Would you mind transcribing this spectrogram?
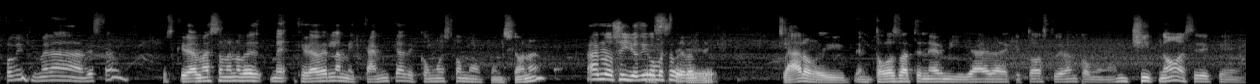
fue mi primera de esta, pues quería más o menos ver, me- quería ver la mecánica de cómo es cómo funciona. Ah, no, sí, yo digo más Este, adelante. Claro, y en todos va a tener mi idea era de que todos tuvieran como un chip, ¿no? Así de que,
